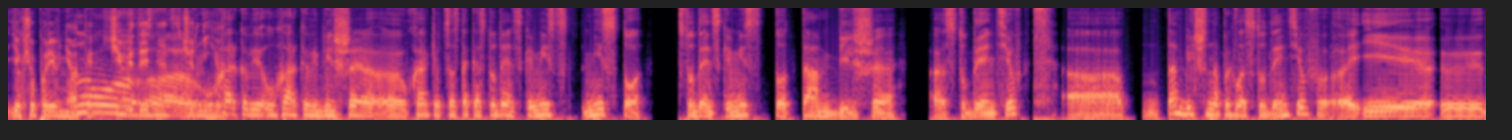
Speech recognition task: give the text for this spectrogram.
якщо порівняти, ну, чим відрізняється Чернігів? У Харкові у Харкові більш більше е, Харків це таке студентське місто, студентське місто, там більше е, студентів. Там більше, наприклад, студентів, е, і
